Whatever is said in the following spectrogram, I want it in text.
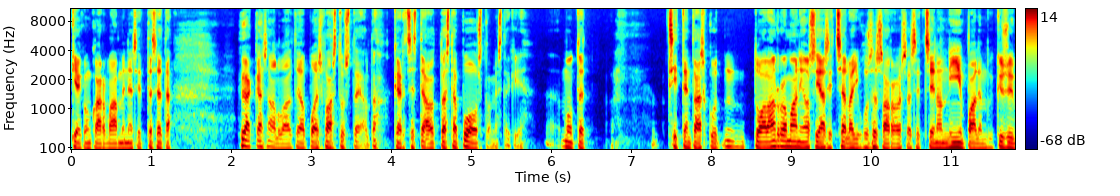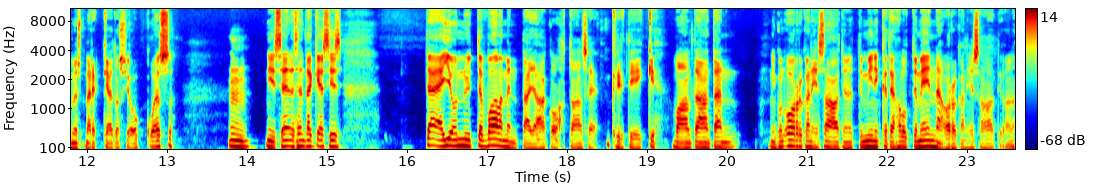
kiekon karvaaminen sitten sieltä hyökkäysalueelta ja pois vastustajalta, kertaa sitten auttaa sitä puolustamistakin. Mutta sitten taas kun tuolla on romani osia sitten siellä Juuse Saroissa, sitten siinä on niin paljon kysymysmerkkejä tuossa joukkueessa. Mm. Niin sen, sen takia siis tämä ei ole nyt valmentajaa kohtaan se kritiikki, vaan tämä on tämän niin kuin organisaation, että minkä te haluatte mennä organisaationa.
